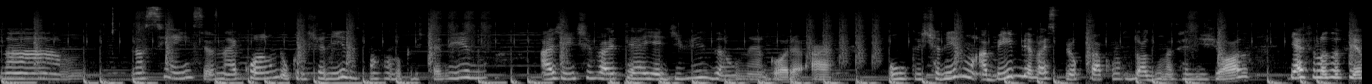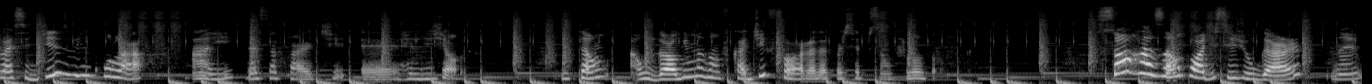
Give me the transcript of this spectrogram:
na, nas ciências, né? Quando o cristianismo, expansão do cristianismo, a gente vai ter aí a divisão, né? Agora, a, o cristianismo, a Bíblia vai se preocupar com os dogmas religiosos e a filosofia vai se desvincular aí dessa parte é, religiosa. Então, os dogmas vão ficar de fora da percepção filosófica. Só razão pode se julgar, né?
